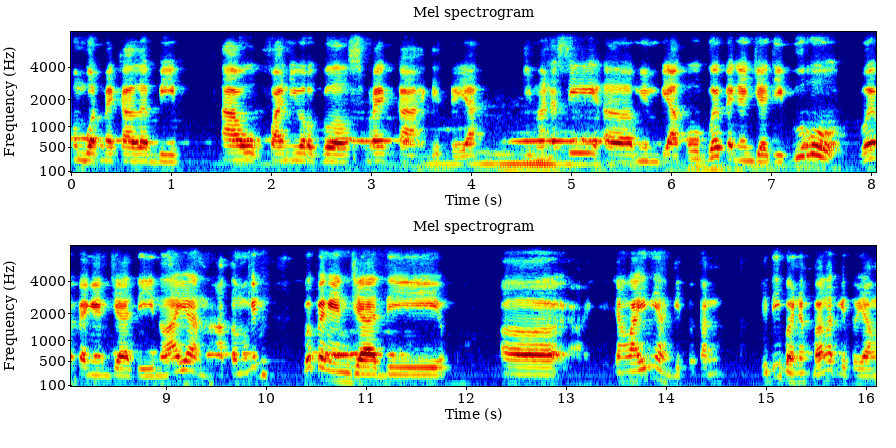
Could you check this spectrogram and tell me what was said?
membuat mereka lebih tahu find your goals mereka gitu ya. Gimana sih uh, mimpi aku? Gue pengen jadi guru gue pengen jadi nelayan atau mungkin gue pengen jadi uh, yang lainnya gitu kan. Jadi banyak banget gitu yang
